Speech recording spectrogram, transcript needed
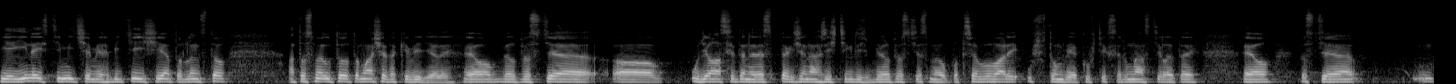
je jiný s tím míčem, je hbitější a tohle. A to jsme u toho Tomáše taky viděli. Jo. Byl prostě uh, udělal si ten respekt, že na hřišti, když byl, prostě jsme ho potřebovali už v tom věku, v těch 17 letech. Jo, prostě mm,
